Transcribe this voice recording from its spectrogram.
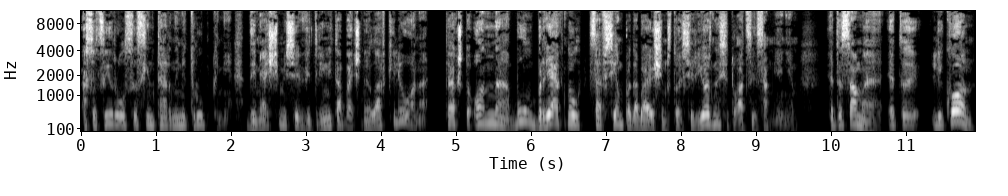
ассоциировался с янтарными трубками, дымящимися в витрине табачной лавки Леона, так что он наобум брякнул со всем подобающим столь серьезной ситуации сомнением. «Это самое, это ликон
